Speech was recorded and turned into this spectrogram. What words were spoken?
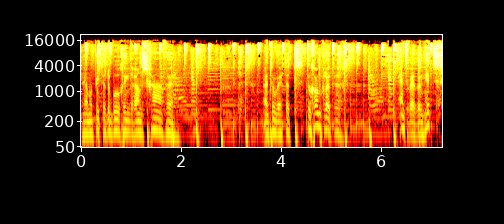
Herman Pieter de Boer ging eraan schaven. En toen werd het toegankelijker. En toen werd een hit.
